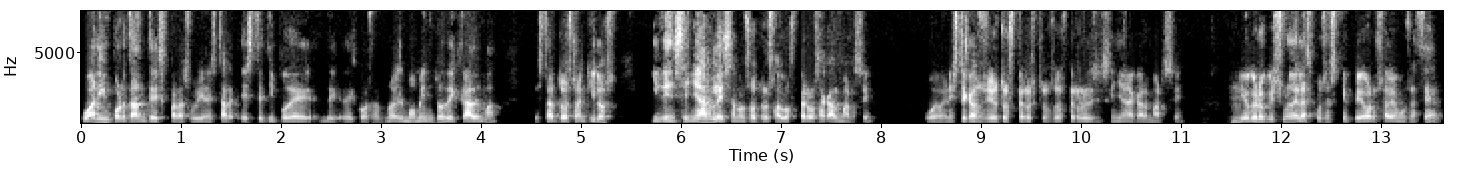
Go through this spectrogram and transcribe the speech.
cuán importante es para su bienestar este tipo de, de cosas, ¿no? El momento de calma, estar todos tranquilos y de enseñarles a nosotros, a los perros, a calmarse, o en este caso si hay otros perros que los dos perros les enseñan a calmarse, mm. yo creo que es una de las cosas que peor sabemos hacer.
